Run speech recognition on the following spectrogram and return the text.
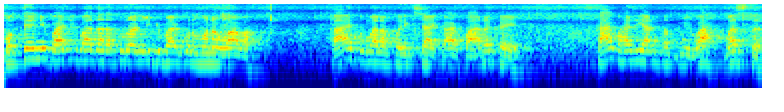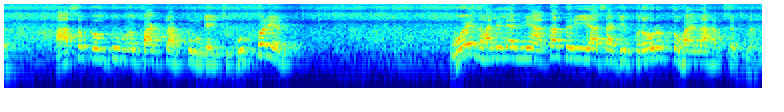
मग त्यांनी भाजी बाजारातून आणली की बायकोनं म्हणा वा वा काय तुम्हाला परीक्षा आहे काय पारख आहे? काय भाजी आणता तुम्ही? वा मस्त. असं कौतुक पाठ टाकून घ्यायची कुठपर्यंत? वय झालेल्यांनी आता तरी यासाठी प्रवृत्त व्हायला हरकत नाही.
